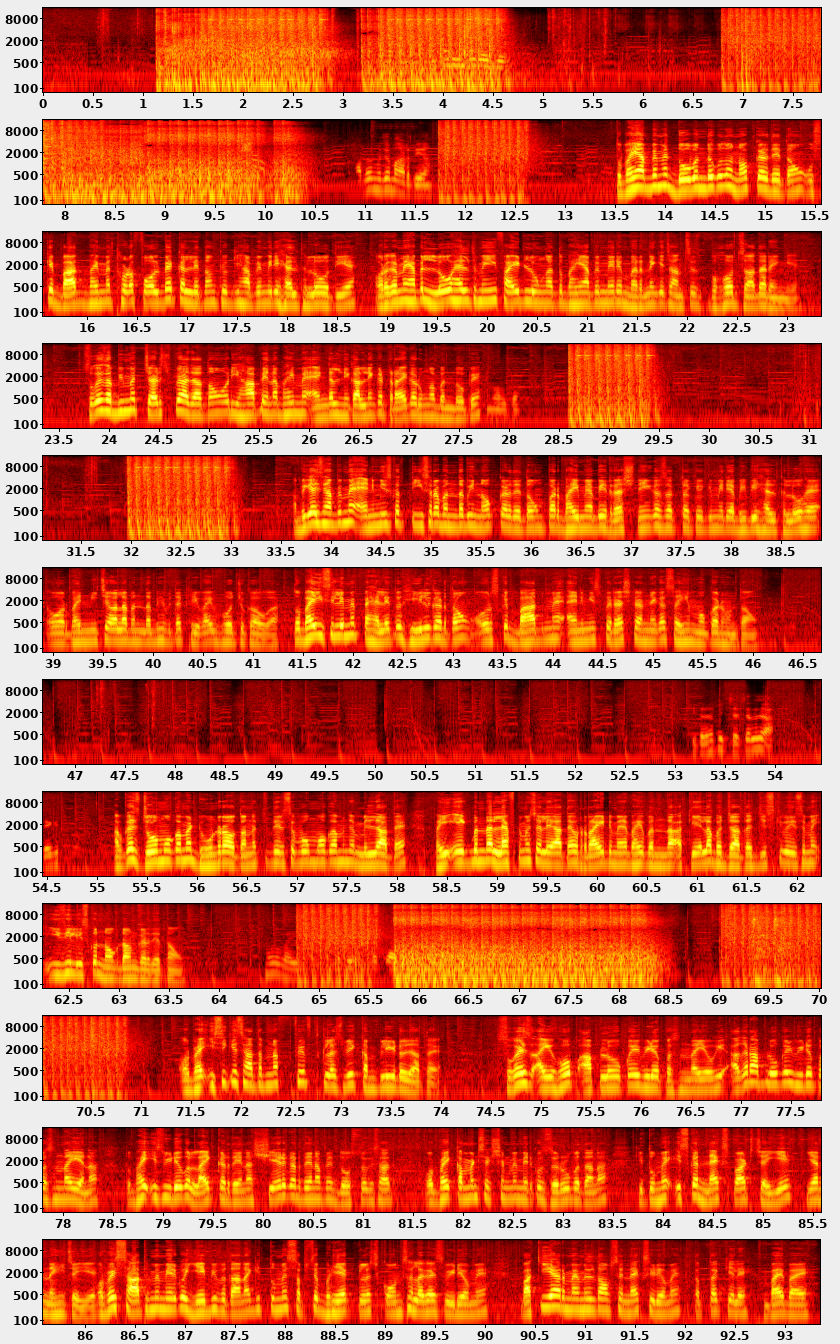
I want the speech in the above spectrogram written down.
अबे मुझे मार दिया। तो भाई यहाँ पे मैं दो बंदों को तो नॉक कर देता हूँ उसके बाद भाई मैं थोड़ा फॉल बैक कर लेता हूँ क्योंकि यहाँ पे मेरी हेल्थ लो होती है। और अगर मैं यहाँ पे लो हेल्थ में ही फाइट लूँगा तो भाई यहाँ पे मेरे मरने के चांसेस बहुत ज़्यादा रहेंगे। सो so, अभी मैं चर्च पे आ जाता हूँ और यहाँ पे ना भाई मैं एंगल निकालने का ट्राई करूँगा बंदों पे। अभी गाइस यहाँ पे मैं एनिमीज का तीसरा बंदा भी नॉक कर देता हूँ, पर भाई मैं अभी रश नहीं कर सकता, क्योंकि मेरी अभी भी हेल्थ लो है, और भाई नीचे वाला बंदा भी अभी तक रिवाइव हो चुका होगा। तो भाई इसीलिए मैं पहले तो हील करता हूँ, और उसके बाद मैं एनिमीज पे रश करने का सही मौका ढूंढता हूँ। इधर पीछे चले जा। अब गैस जो मौका मैं ढूंढ रहा होता ना इतनी देर से वो मौका मुझे मिल जाता है। भाई एक बंदा लेफ़्ट में चले जाता है और राइट में भाई बंदा अकेला बच जाता है जिसकी वजह से मैं इजीली इसको नॉकडाउन कर देता हूँ। और भाई इसी के साथ अपना फिफ्थ क्लच भी कंप्लीट हो जाता है। सो गाइज़ आई होप आप लोगों को ये वीडियो पसंद आई होगी। अगर आप लोगों को ये वीडियो पसंद आई है ना तो भाई इस वीडियो को लाइक कर देना शेयर कर देना अपने दोस्तों के साथ और भाई कमेंट सेक्शन में मेरे को ज़रूर बताना कि तुम्हें इसका नेक्स्ट पार्ट चाहिए या नहीं चाहिए। और भाई साथ में मेरे को ये भी बताना कि तुम्हें सबसे बढ़िया क्लच कौन सा लगा इस वीडियो में। बाकी यार, मैं मिलता हूँ आपसे नेक्स्ट वीडियो में। तब तक के लिए बाय बाय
